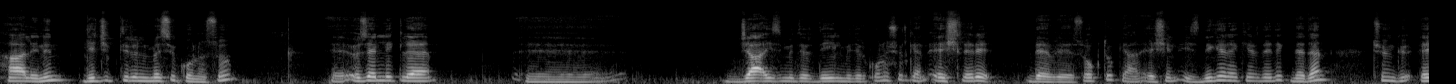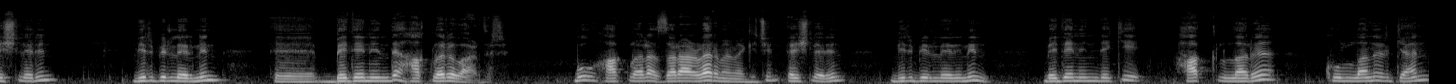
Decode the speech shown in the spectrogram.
halinin geciktirilmesi konusu e, özellikle e, caiz midir değil midir konuşurken eşleri devreye soktuk. Yani eşin izni gerekir dedik. Neden? Çünkü eşlerin birbirlerinin e, bedeninde hakları vardır. Bu haklara zarar vermemek için eşlerin birbirlerinin bedenindeki hakları kullanırken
